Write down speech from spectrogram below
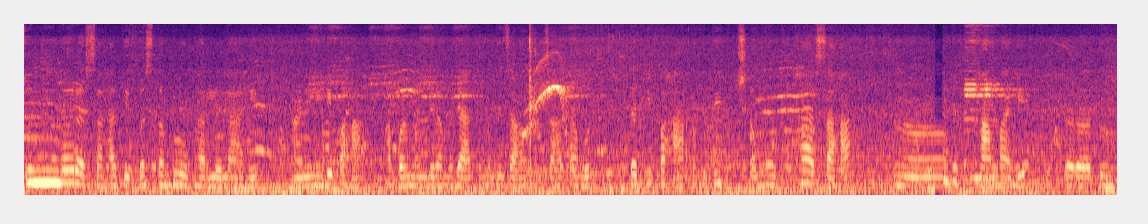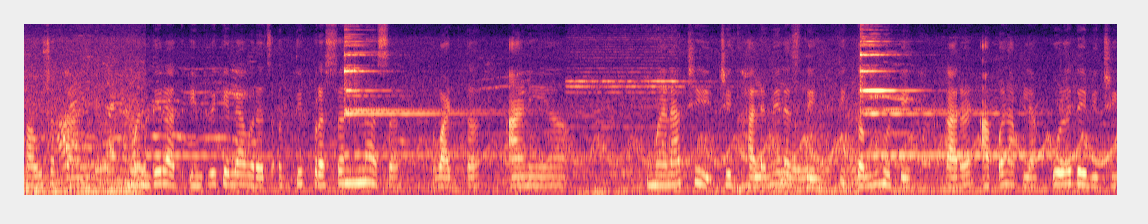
सुंदर असा हा दीपस्तंभ उभारलेला आहे. आणि हे पहा आपण मंदिरामध्ये आतमध्ये जा जात आहोत. तर ही पहा अगदी छ मोठा असा हा खांब आहे. तर तुम्ही पाहू शकता आणि मंदिरात एंट्री केल्यावरच अगदी प्रसन्न असं वाटतं. आणि मनाची जी घालमेल असते ती कमी होते. कारण आपण आपल्या कुळदेवीची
